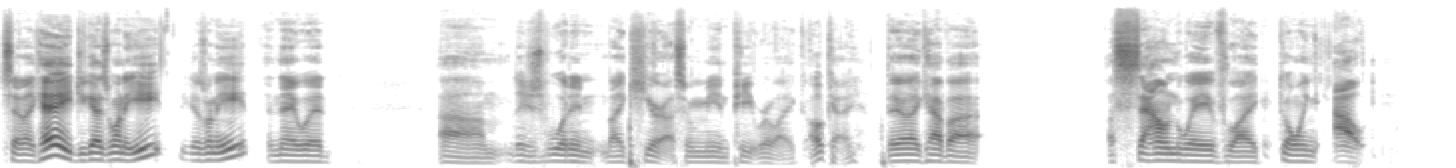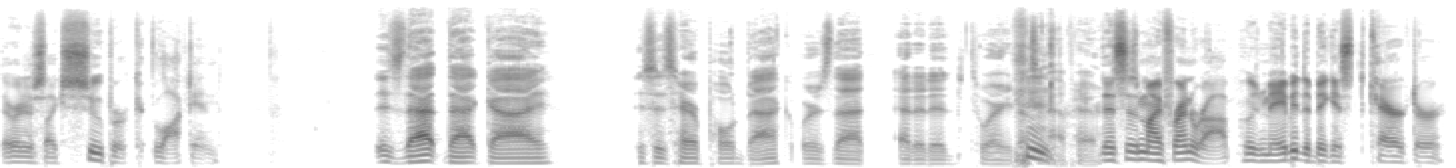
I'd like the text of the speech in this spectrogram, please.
say like, "Hey, do you guys want to eat? You guys want to eat?" And they would, um, they just wouldn't like hear us. And me and Pete were like, "Okay." They like have a a sound wave like going out. They were just like super locked in. Is that that guy? Is his hair pulled back, or is that edited to where he doesn't have hair? This is my friend Rob, who's maybe the biggest character,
